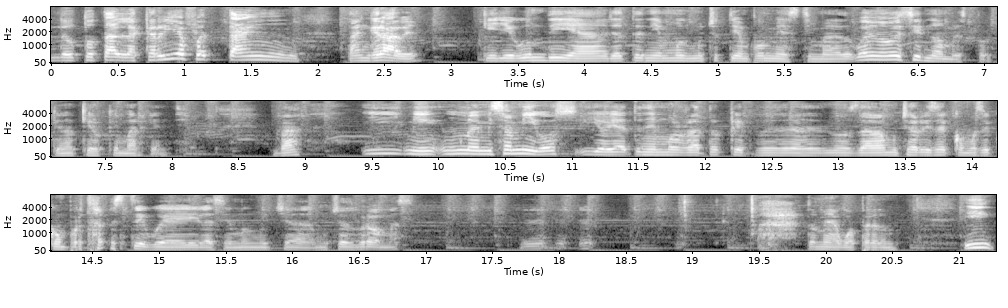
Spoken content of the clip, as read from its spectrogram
lo total, la carrilla fue tan, tan grave que llegó un día, ya teníamos mucho tiempo, mi estimado, bueno, no voy a decir nombres porque no quiero quemar gente, ¿va? Y uno de mis amigos y yo ya teníamos rato que pues, nos daba mucha risa cómo se comportaba este güey le hacíamos mucha, muchas bromas. Tome agua, perdón. Y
